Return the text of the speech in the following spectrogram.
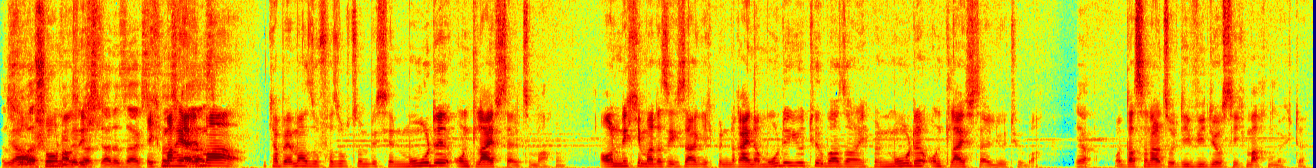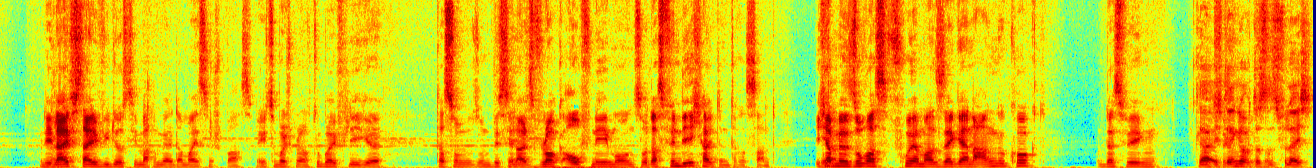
Also Ja, schon, wie also du ich- das gerade sagst. Ich mache ja immer, ich habe ja immer so versucht, so ein bisschen Mode und Lifestyle zu machen. Auch nicht immer, dass ich sage, ich bin reiner Mode-YouTuber, sondern ich bin Mode- und Lifestyle-YouTuber. Ja. Und das sind halt so die Videos, die ich machen möchte. Und die Lifestyle-Videos, die machen mir halt am meisten Spaß. Wenn ich zum Beispiel nach Dubai fliege, das so, so ein bisschen als Vlog aufnehme und so, das finde ich halt interessant. Ich Ja. habe mir sowas früher mal sehr gerne angeguckt und deswegen, Klar, ich denke auch, das ist vielleicht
